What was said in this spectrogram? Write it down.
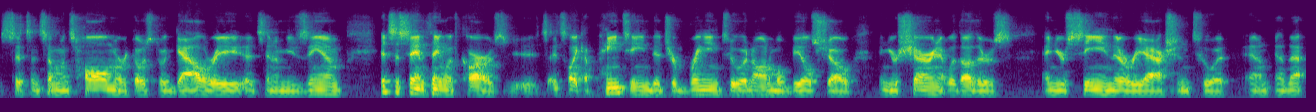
sits in someone's home or it goes to a gallery it's in a museum. It's the same thing with cars. It's, it's like a painting that you're bringing to an automobile show and you're sharing it with others and you're seeing their reaction to it. And and that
